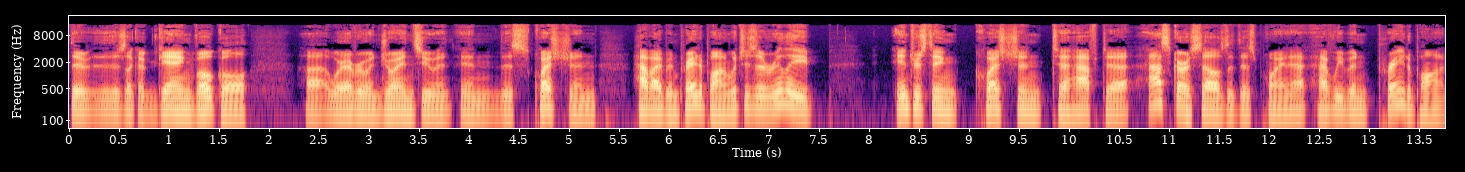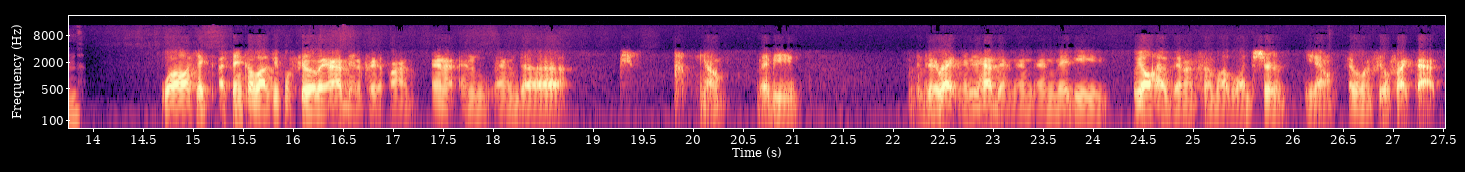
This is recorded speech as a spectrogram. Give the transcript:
there, there's like a gang vocal uh, where everyone joins you in, in this question: Have I been preyed upon? Which is a really interesting question to have to ask ourselves at this point. Have we been preyed upon? Well, I think I think a lot of people feel they have been preyed upon, and and and uh, you know maybe maybe they're right, maybe they have been, and and maybe we all have been on some level. I'm sure you know everyone feels like that.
